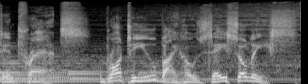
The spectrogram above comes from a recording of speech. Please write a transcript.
In trance. Brought to you by Jose Solis.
